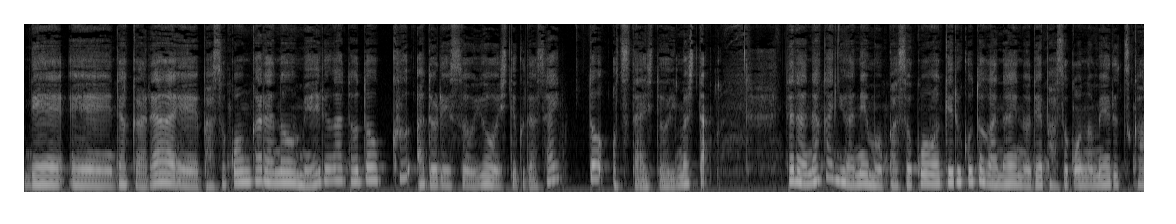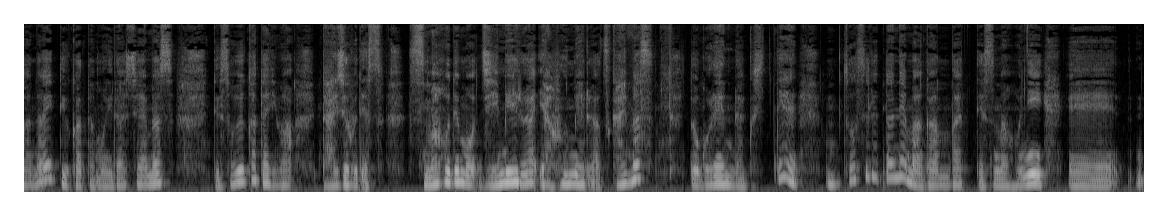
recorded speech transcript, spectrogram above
で、えー、だから、えー、パソコンからのメールが届くアドレスを用意してくださいとお伝えしておりました。ただ中にはねもうパソコンを開けることがないのでパソコンのメール使わないっていう方もいらっしゃいます。でそういう方には大丈夫です。スマホでも Gmail や Yahoo メールは使います。とご連絡して、うん、そうするとねまあ頑張ってスマホに、えー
